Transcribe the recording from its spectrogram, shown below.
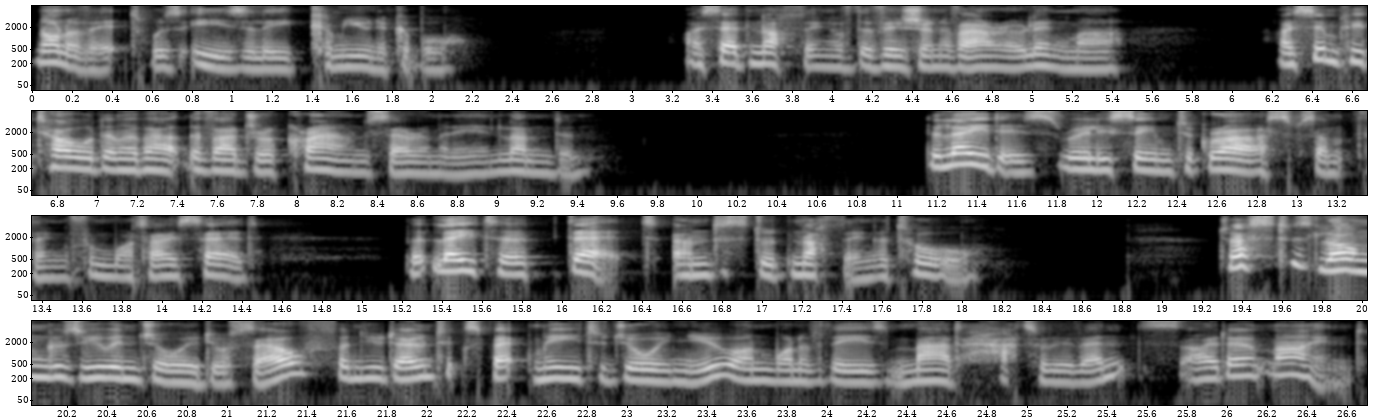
None of it was easily communicable. I said nothing of the vision of Aro Lingma. I simply told them about the Vajra crown ceremony in London. The ladies really seemed to grasp something from what I said, but later Det understood nothing at all. Just as long as you enjoyed yourself, and you don't expect me to join you on one of these Mad Hatter events, I don't mind.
